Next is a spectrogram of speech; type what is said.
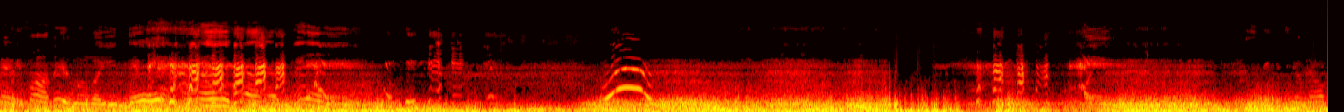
Man, you fall through this motherfucker, you dead. Oh, God, man. Sneaking to your mouth.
